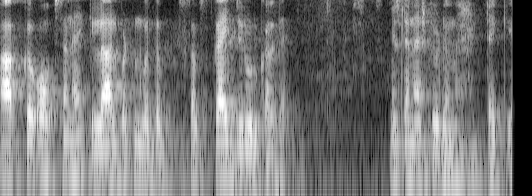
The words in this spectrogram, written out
आपका ऑप्शन है कि लाल बटन को सब्सक्राइब ज़रूर कर दें। मिलते हैं नेक्स्ट वीडियो में। Take care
